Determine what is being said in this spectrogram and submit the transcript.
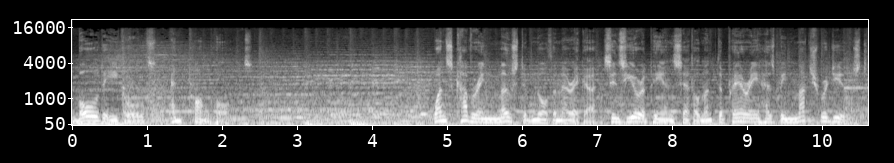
bald eagles, and pronghorns. Once covering most of North America, since European settlement, the prairie has been much reduced.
